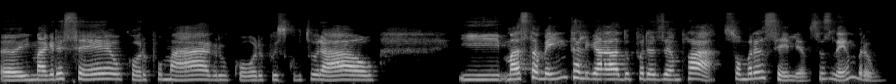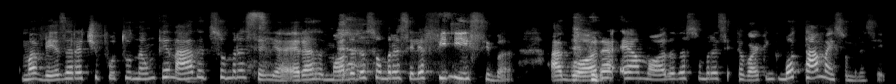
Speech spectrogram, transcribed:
Uh, emagrecer, o corpo magro, o corpo escultural. E, mas também tá ligado, por exemplo, a sobrancelha. Vocês lembram? Uma vez era tipo tu não ter nada de sobrancelha. Era a moda da sobrancelha finíssima. Agora é a moda da sobrancelha. Agora tem que botar mais sobrancelha.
